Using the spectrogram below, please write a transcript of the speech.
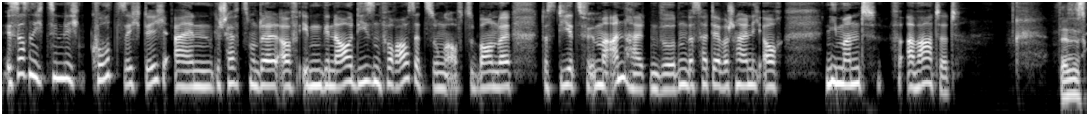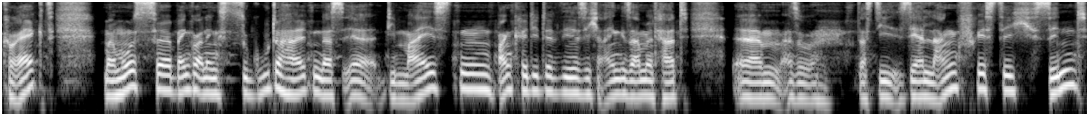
Ist das nicht ziemlich kurzsichtig, ein Geschäftsmodell auf eben genau diesen Voraussetzungen aufzubauen, weil dass die jetzt für immer anhalten würden, das hat ja wahrscheinlich auch niemand erwartet. Das ist korrekt. Man muss äh, Benko allerdings zugute halten, dass er die meisten Bankkredite, die er sich eingesammelt hat, ähm, also dass die sehr langfristig sind.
